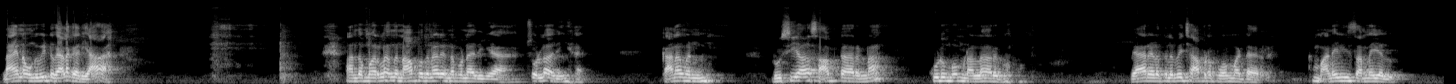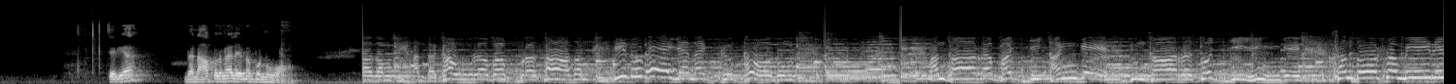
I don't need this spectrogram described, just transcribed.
நான் என்ன உங்கள் வீட்டு வேலைக்காரியா? அந்த மாதிரிலாம் இந்த நாற்பது நாள் என்ன பண்ணாதீங்க? சொல்லாதீங்க. கணவன் ருசியாக சாப்பிட்டாருன்னா குடும்பம் நல்லா இருக்கும். வேற இடத்துல போய் சாப்பிட போக மாட்டார். மனைவி சமையல். சரியா? இந்த நாற்பது நாள் என்ன பண்ணுவோம்? பிரசாதம் அந்த கௌரவ பிரசாதம் இதுவே எனக்கு போதும். அந்தார பஜ்ஜி அங்கே துந்தார சொஜ்ஜி இங்கே. சந்தோஷம் மீறி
